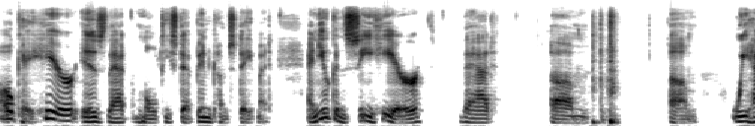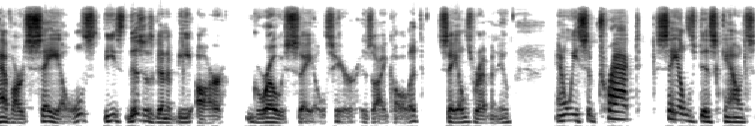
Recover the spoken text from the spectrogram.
Okay, here is that multi-step income statement. And you can see here that um, um, we have our sales. These This is going to be our gross sales here, as I call it, sales revenue and we subtract sales discounts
